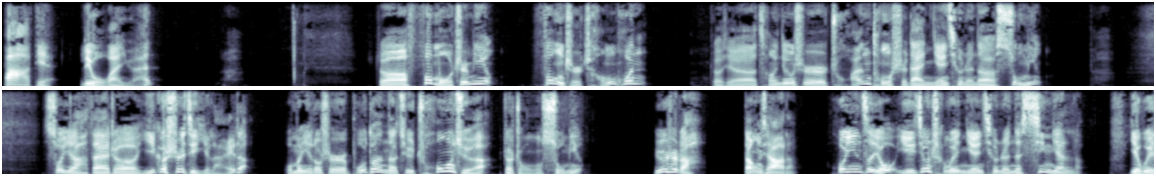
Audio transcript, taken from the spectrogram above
八点六万元。这父母之命，奉旨成婚，这些曾经是传统时代年轻人的宿命。所以啊，在这一个世纪以来的，我们也都是不断的去冲决这种宿命。于是呢，当下的婚姻自由已经成为年轻人的信念了，也为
